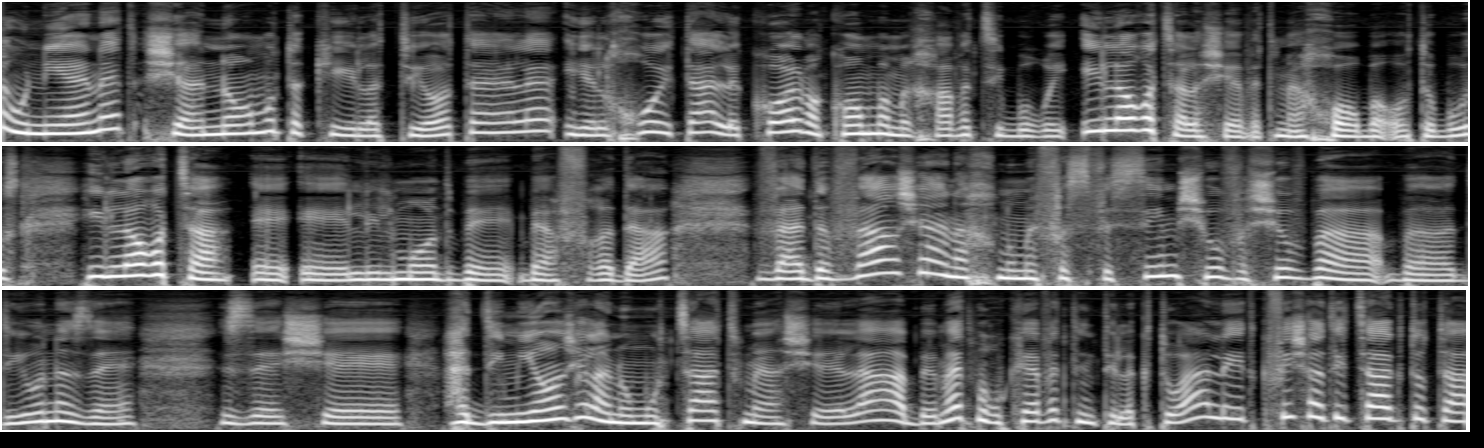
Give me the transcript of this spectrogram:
מעוניינת שהנורמות הקהילתיות האלה ילכו איתה לכל מקום במרחב הציבורי. היא לא רוצה לשבת מאחור באוטובוס, היא לא רוצה אה, אה, ללמוד ב, בהפרדה, והדבר שאנחנו מפספסים שוב ושוב ב, בדיון הזה, זה שהדמיון שלנו מוצת מהשאלה הבאמת מורכבת אינטלקטואלית, כפי שאת הצגת אותה.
